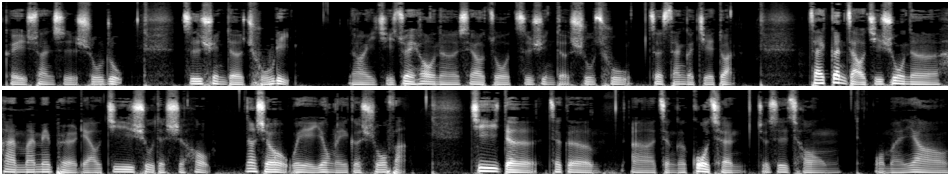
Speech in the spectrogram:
可以算是输入，资讯的处理，然后以及最后呢是要做资讯的输出这三个阶段。在更早集数呢和 MyMapper 聊记忆术的时候，那时候我也用了一个说法，记忆的这个呃整个过程，就是从我们要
